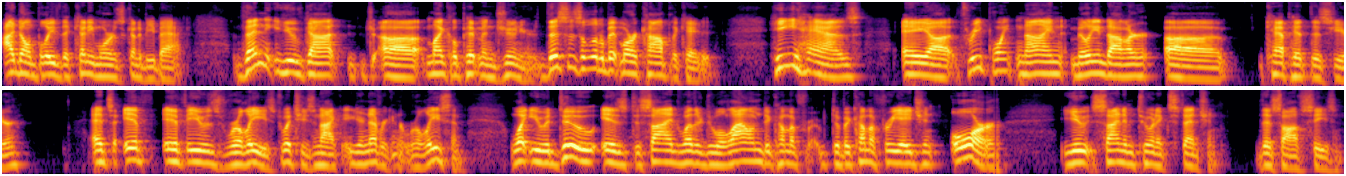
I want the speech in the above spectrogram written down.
I don't believe that Kenny Moore is going to be back. Then you've got uh, Michael Pittman Jr. This is a little bit more complicated. He has a uh, $3.9 million uh, cap hit this year. It's if if he was released, which he's not. You're never going to release him. What you would do is decide whether to allow him to come a, to become a free agent or you sign him to an extension this offseason.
